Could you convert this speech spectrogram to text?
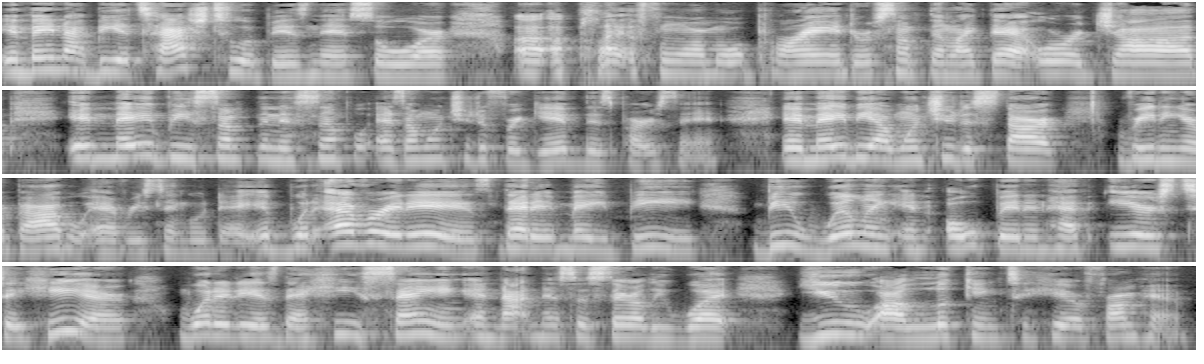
It may not be attached to a business or a, a platform or brand or something like that or a job. It may be something as simple as I want you to forgive this person. It may be I want you to start reading your Bible every single day. It, whatever it is that it may be, be willing and open and have ears to hear what it is that he's saying and not necessarily what what you are looking to hear from him.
